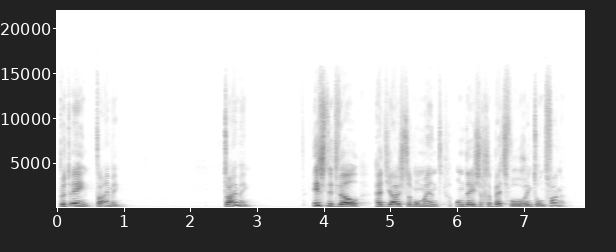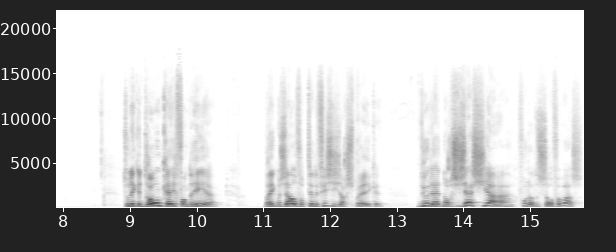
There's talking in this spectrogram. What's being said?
Punt 1, timing. Timing. Is dit wel het juiste moment om deze gebedsverhoring te ontvangen? Toen ik een droom kreeg van de Heer, waar ik mezelf op televisie zag spreken, duurde het nog zes jaar voordat het zover was.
